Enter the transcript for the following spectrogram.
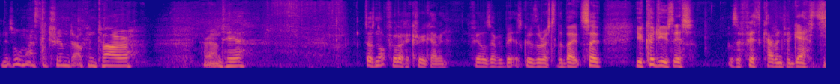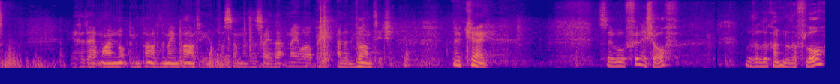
And it's all nicely trimmed Alcantara around here. Does not feel like a crew cabin feels every bit as good as the rest of the boat. So you could use this as a fifth cabin for guests if they don't mind not being part of the main party. And for some, as I say, that may well be an advantage. Okay, so we'll finish off with a look under the floor.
